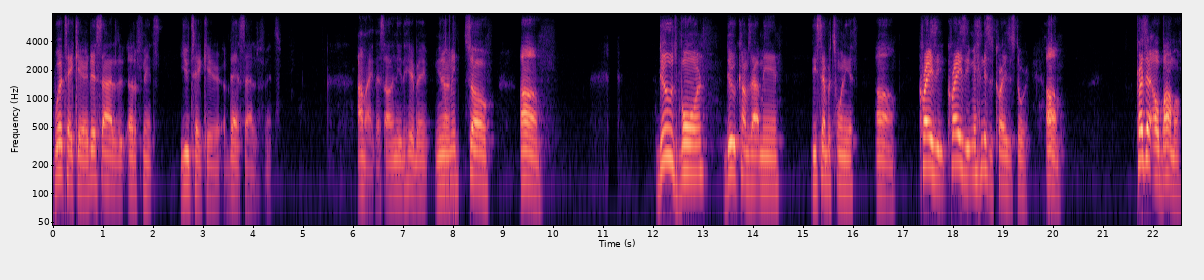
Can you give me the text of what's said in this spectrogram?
We'll take care of this side of the, of the fence. You take care of that side of the fence. I'm like, that's all I need to hear, babe. You know what I mean? So um dude's born, dude comes out, man, December 20th. Um crazy, crazy man. This is crazy story. Um, President Obama,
